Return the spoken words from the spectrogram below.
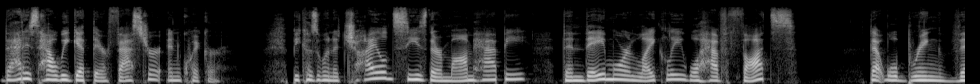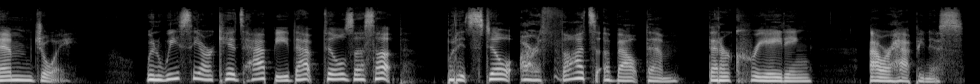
That is how we get there faster and quicker. Because when a child sees their mom happy, then they more likely will have thoughts that will bring them joy. When we see our kids happy, that fills us up, but it's still our thoughts about them that are creating our happiness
